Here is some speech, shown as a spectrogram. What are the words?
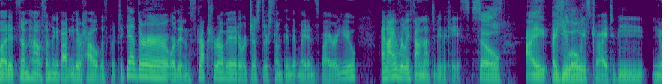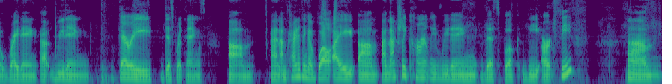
but it's somehow something about either how it was put together or the structure of it, or just there's something that might inspire you. And I really found that to be the case. So I, I do always try to be, you know, writing, uh, reading very disparate things. Um, and I'm trying to think of, well, I, um, I'm actually currently reading this book, The Art Thief, um,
